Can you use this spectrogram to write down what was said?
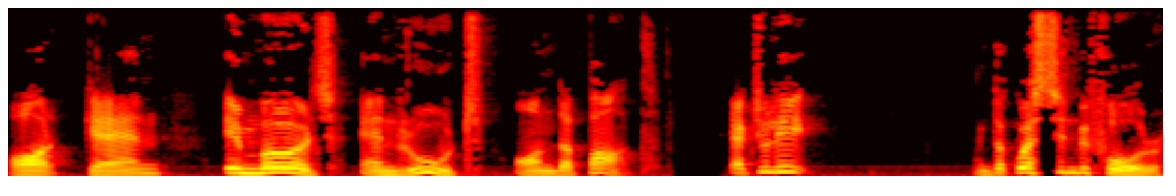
or can emerge and root on the path. Actually, the question before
